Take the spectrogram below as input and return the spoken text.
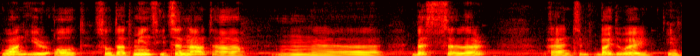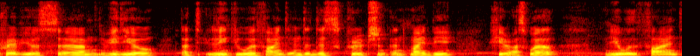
one year old. So that means it's not a mm, uh, bestseller. And by the way in previous um, video that link you will find in the description and might be here as well you will find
